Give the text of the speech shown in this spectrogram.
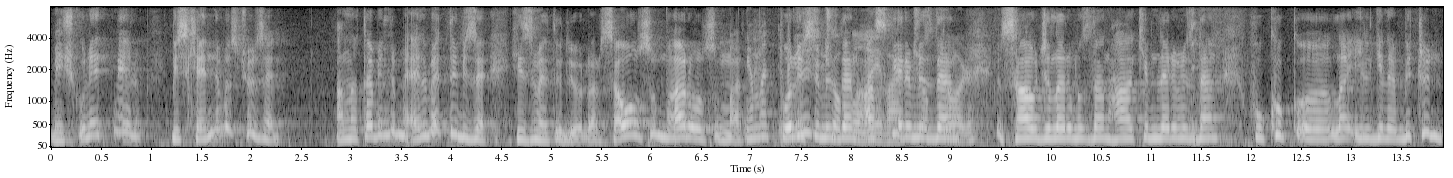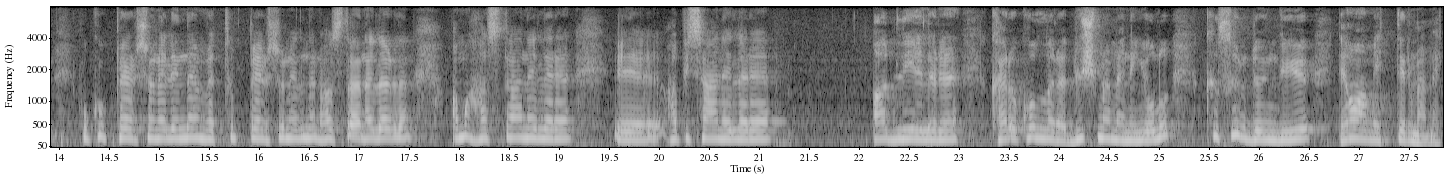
Meşgul etmeyelim. Biz kendimiz çözelim. Anlatabildim mi? Elbette bize hizmet ediyorlar. Sağ olsun, var olsunlar. Ama Polisimizden, var, askerimizden, savcılarımızdan, hakimlerimizden, hukukla ilgili bütün hukuk personelinden ve tıp personelinden, hastanelerden ama hastanelere, e, hapishanelere, adliyelere, karakollara düşmemenin yolu kısır döngüyü devam ettirmemek.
